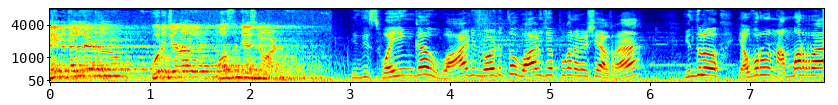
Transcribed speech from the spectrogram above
నేను తల్లిదండ్రులను ఊరి జనాలను మోసం చేసినవాడు ఇది స్వయంగా వాడి నోటితో వాడు చెప్పుకున్న విషయాలరా? ఇందులో ఎవరు నమ్మర్రా?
